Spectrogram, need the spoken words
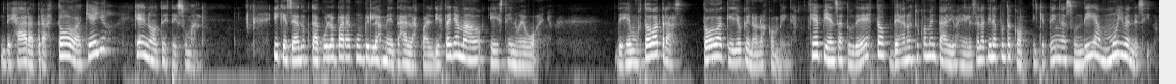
dejar atrás todo aquello que no te esté sumando y que sea de obstáculo para cumplir las metas a las cuales Dios ha llamado este nuevo año. Dejemos todo atrás, todo aquello que no nos convenga. ¿Qué piensas tú de esto? Déjanos tus comentarios en elsalatina.com y que tengas un día muy bendecido.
